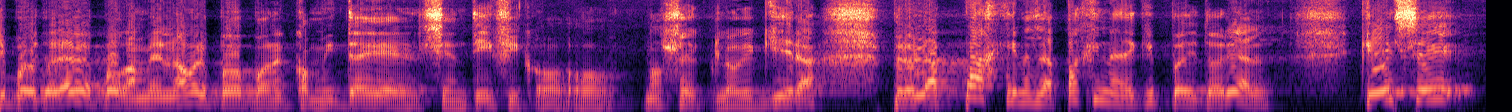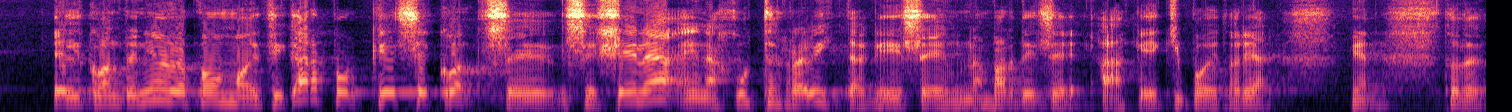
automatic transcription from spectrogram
equipo editorial le puedo cambiar el nombre, puedo poner comité científico o no sé, lo que quiera, pero la página es la página de equipo editorial, que ese, el contenido lo podemos modificar porque se, se, llena en ajustes revista, que dice, una parte dice ah, equipo editorial. Bien, entonces,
